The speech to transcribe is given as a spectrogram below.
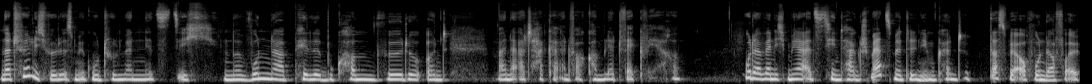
Natürlich würde es mir gut tun, wenn jetzt ich eine Wunderpille bekommen würde und meine Attacke einfach komplett weg wäre. Oder wenn ich mehr als zehn Tage Schmerzmittel nehmen könnte. Das wäre auch wundervoll.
